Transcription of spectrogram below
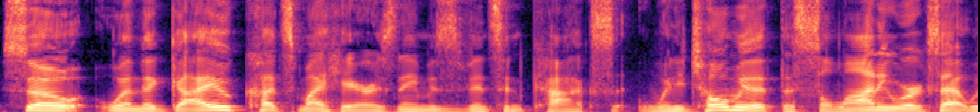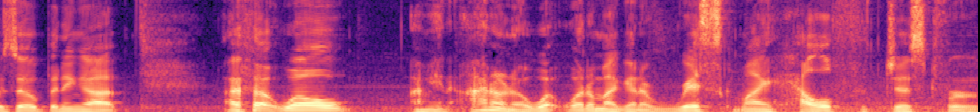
So when the guy who cuts my hair, his name is Vincent Cox, when he told me that the salon he works at was opening up, I thought, well, I mean, I don't know. What what am I going to risk my health just for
